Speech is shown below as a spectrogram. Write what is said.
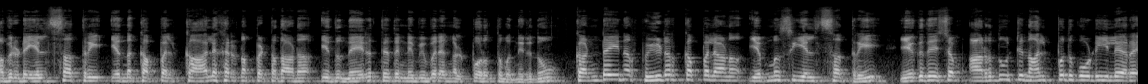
അവരുടെ എൽസാത്രി എന്ന കപ്പൽ കാലഹരണപ്പെട്ടതാണ്. ഇത് നേരത്തെ തന്നെ വിവരങ്ങൾ പുറത്തു വന്നിരുന്നു. കണ്ടെയ്നർ ഫീഡർ കപ്പലാണ് M S C Elsa three. ഏകദേശം അറുന്നൂറ്റി നാൽപ്പത് കോടിയിലേറെ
